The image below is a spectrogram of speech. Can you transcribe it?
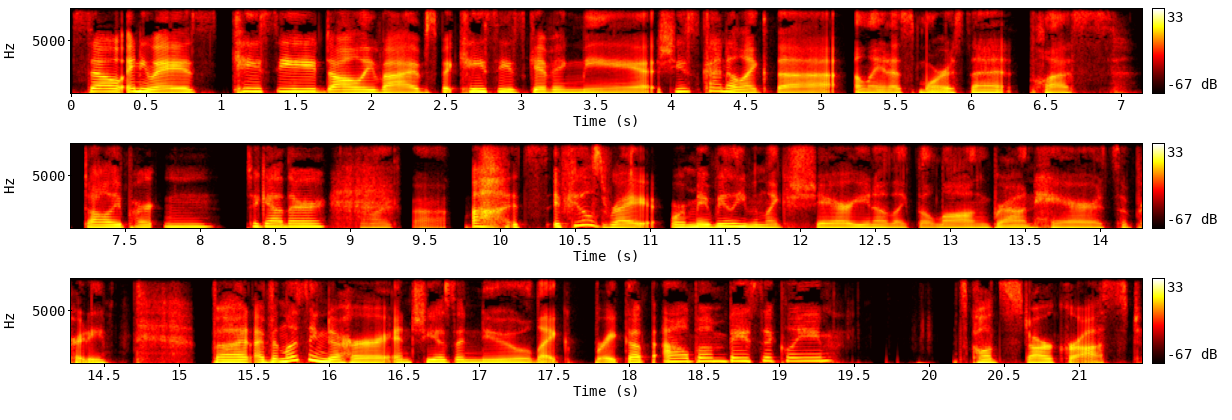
So, anyways, Kacey, Dolly vibes, but Kacey's giving me, she's kind of like the Alanis Morissette plus Dolly Parton together. I like that. Ah, it's it feels right. Or maybe even like Cher, you know, like the long brown hair. It's so pretty. But I've been listening to her and she has a new like breakup album basically. It's called Starcrossed.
